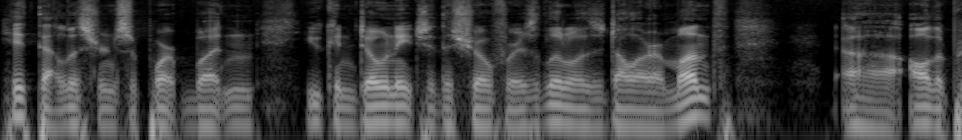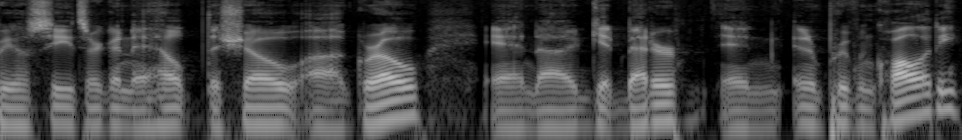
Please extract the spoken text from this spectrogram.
Hit that listener support button. You can donate to the show for as little as a dollar a month. Uh, all the proceeds are going to help the show uh, grow and uh, get better and, and improve in quality.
